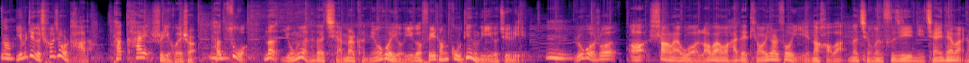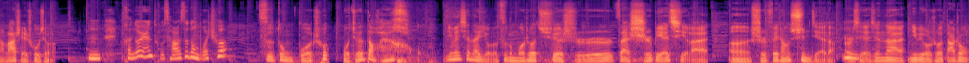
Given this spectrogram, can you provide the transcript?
哦因为这个车就是他的，他开是一回事儿，他嗯坐那永远他的前面肯定会有一个非常固定的一个距离。嗯，如果说哦上来我老板我还得调一下座椅，那好吧，那请问司机你前一天晚上拉谁出去了？嗯很多人吐槽自动泊车，自动泊车，我觉得倒还好，因为现在有的自动泊车确实在识别起来，呃，是非常迅捷的。嗯而且现在你比如说大众，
